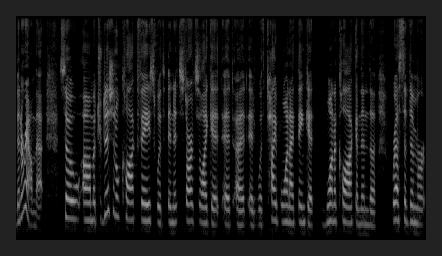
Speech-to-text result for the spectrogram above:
been around that. So um, a traditional clock face with, and it starts like at, at, at, at, with type one, I think at one o'clock, and then the rest of them are,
